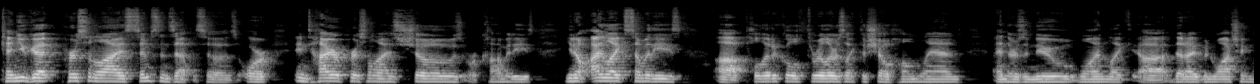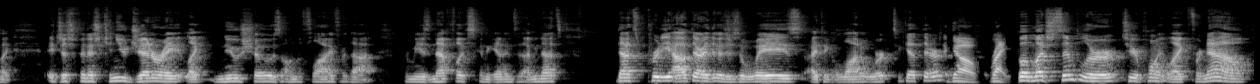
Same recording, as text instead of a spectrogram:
Can you get personalized Simpsons episodes or entire personalized shows or comedies? You know, I like some of these uh, political thrillers like the show Homeland, and there's a new one like uh, that I've been watching. Like it just finished. Can you generate like new shows on the fly for that? For me, is Netflix going to get into that? I mean, that's that's pretty out there. There's a ways, I think, a lot of work to get there. To go right, but much simpler. To your point, like for now,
